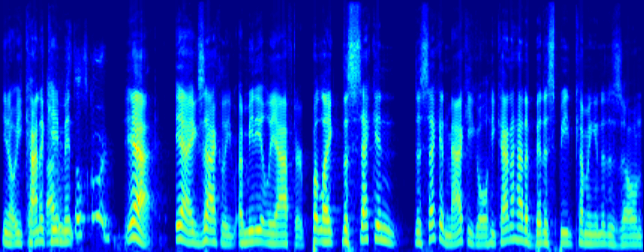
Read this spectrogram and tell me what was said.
you know, he kind of came in. Still scored. Yeah, yeah, exactly. Immediately after, but like the second, the second Mackey goal, he kind of had a bit of speed coming into the zone.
